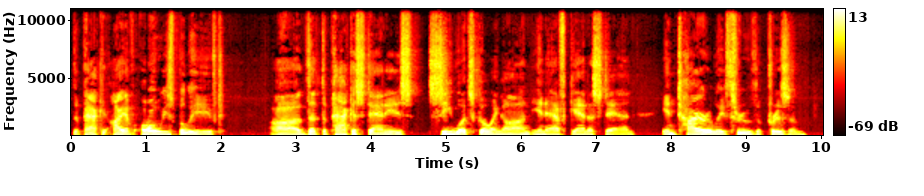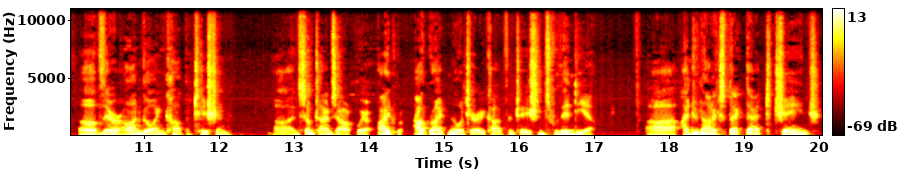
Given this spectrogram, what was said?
the Pac- I have always believed uh, that the Pakistanis see what's going on in Afghanistan entirely through the prism of their ongoing competition uh, and sometimes out, outright military confrontations with India. Uh, I do not expect that to change.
